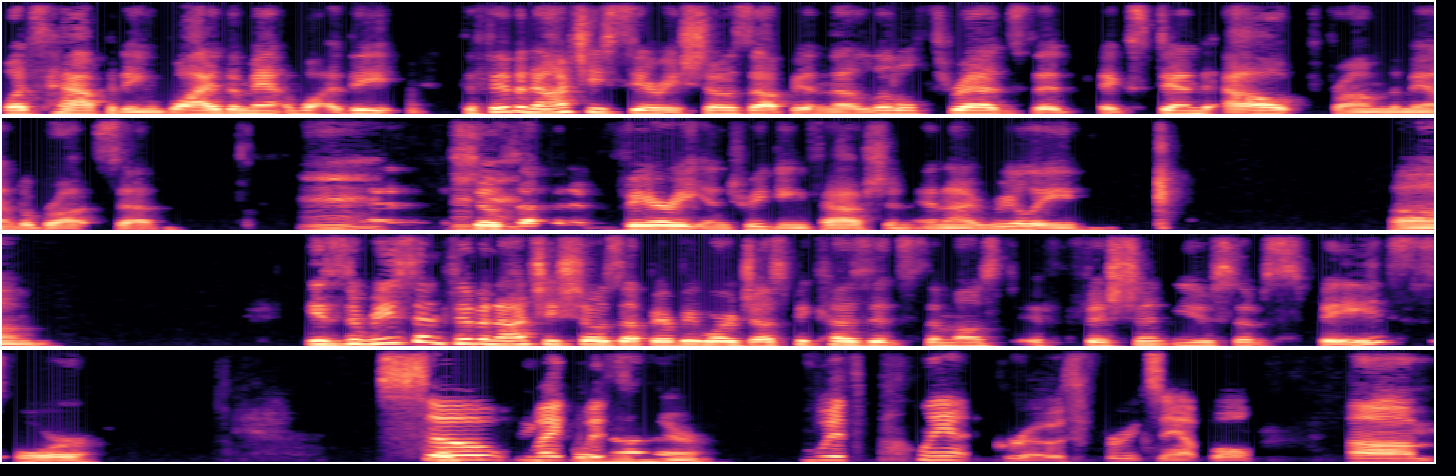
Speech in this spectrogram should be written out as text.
What's happening? Why the ma- why the the Fibonacci series shows up in the little threads that extend out from the Mandelbrot set. mm. It shows Mhm. up in a very intriguing fashion, and I really um, is the reason Fibonacci shows up everywhere just because it's the most efficient use of space, or So, like with with plant growth, for example, um,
